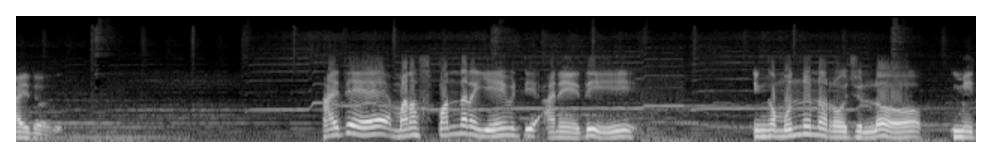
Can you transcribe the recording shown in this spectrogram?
ఐదోది. అయితే మన స్పందన ఏమిటి అనేది ఇంకా ముందున్న రోజుల్లో మీ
